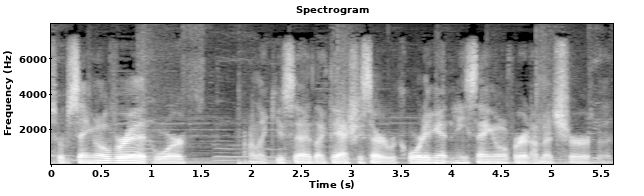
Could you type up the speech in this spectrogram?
sort of sang over it, or, or like you said, like they actually started recording it and he sang over it. I'm not sure. But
